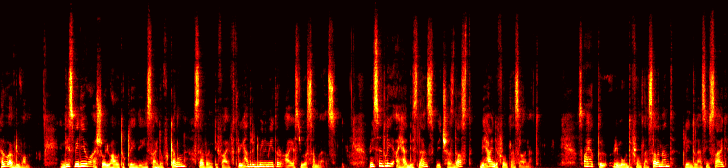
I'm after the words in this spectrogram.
Hello everyone! In this video I show you how to clean the inside of a Canon 75 300mm IS USM lens. Recently I had this lens which has dust behind the front lens element. So I had to remove the front lens element, clean the lens inside,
